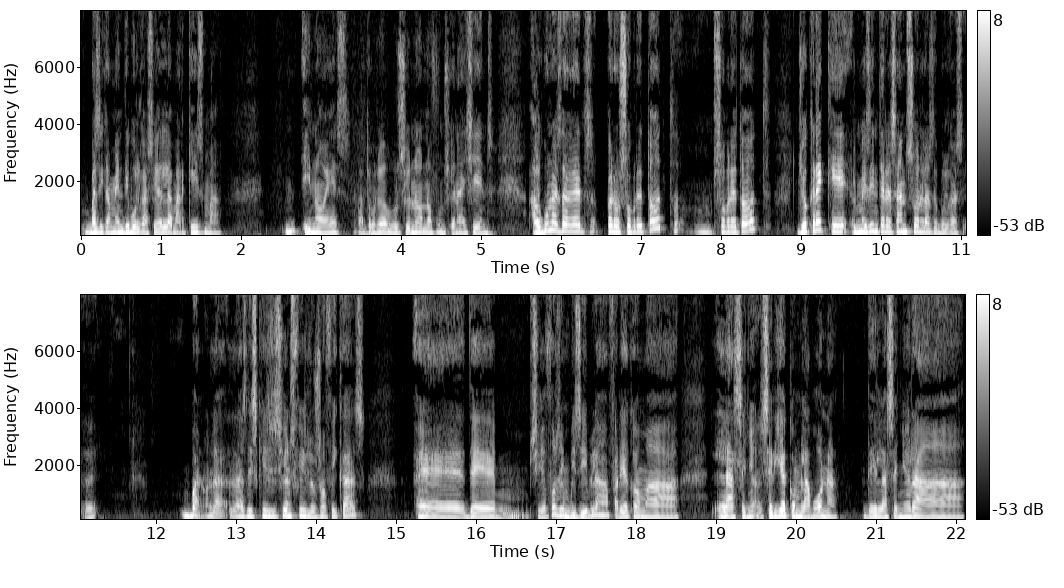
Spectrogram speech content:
bàsicament divulgació de l'amarquisme i no és. La teoria de l'evolució no, no funciona així. Algunes d'aquests, però sobretot, sobretot, jo crec que el més interessant són les divulgacions... Eh, bueno, la, les disquisicions filosòfiques eh, de... Si jo fos invisible, faria com a... La senyor, seria com la bona de la senyora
